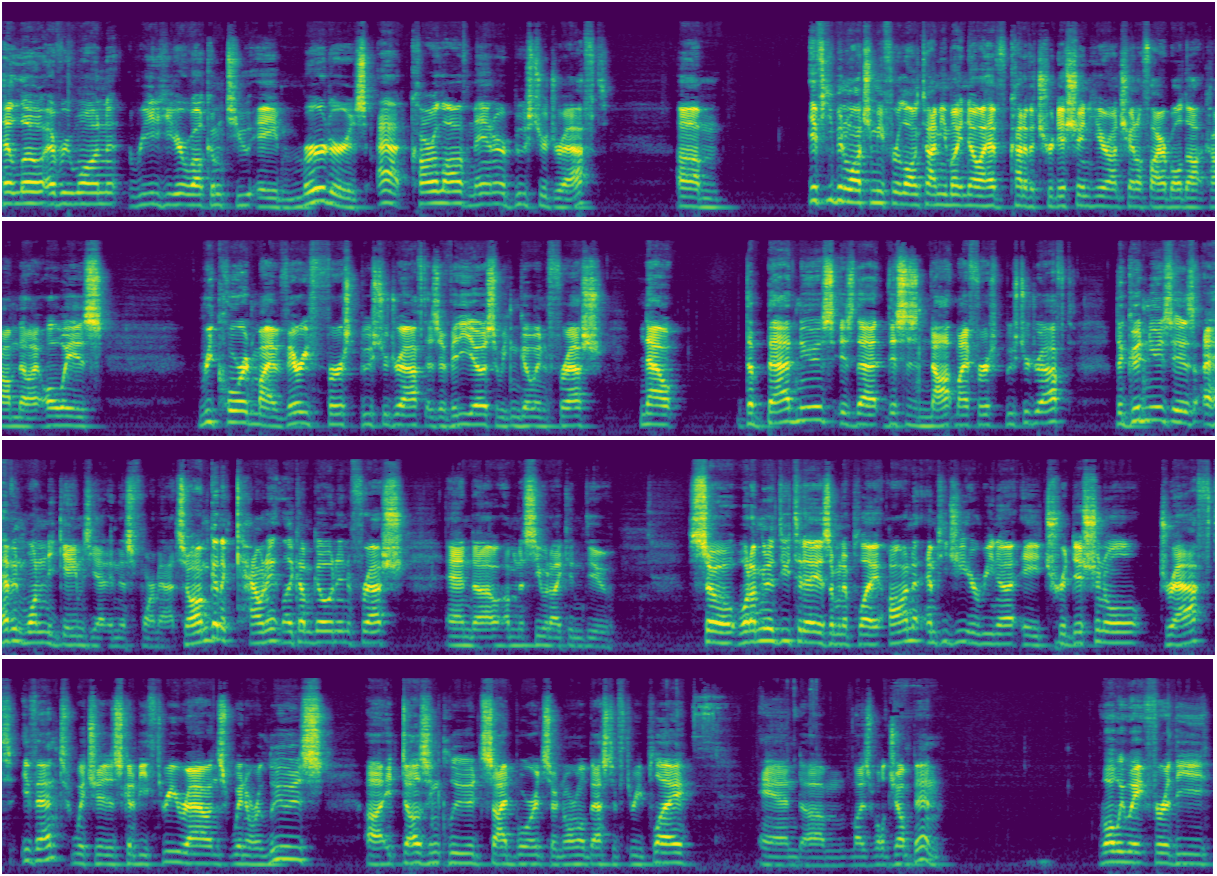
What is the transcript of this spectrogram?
Hello, everyone. Reid here. Welcome to a Murders at Karlov Manor booster draft. Um, if you've been watching me for a long time, you might know I have kind of a tradition here on channelfireball.com that I always record my very first booster draft as a video so we can go in fresh. Now, the bad news is that this is not my first booster draft. The good news is I haven't won any games yet in this format, so I'm going to count it like I'm going in fresh and uh, I'm going to see what I can do. So what I'm going to do today is I'm going to play on MTG Arena a traditional draft event, which is going to be three rounds, win or lose. Uh, it does include sideboard, so normal best of three play, and um, might as well jump in. While we wait for the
